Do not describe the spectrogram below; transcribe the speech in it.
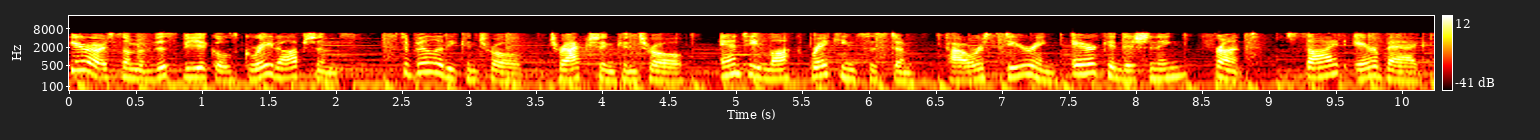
Here are some of this vehicle's great options. Stability control, traction control, anti-lock braking system, power steering, air conditioning, front, side airbag,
